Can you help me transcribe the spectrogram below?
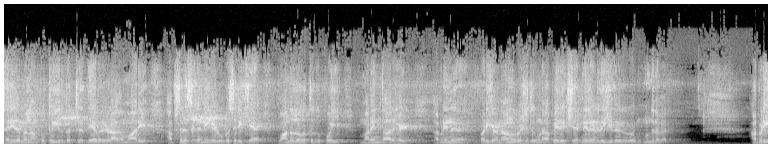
சரீரமெல்லாம் புத்துயிர் பெற்று தேவர்களாக மாறி அப்சரஸ் கன்னிகள் உபசரிக்க வானலோகத்துக்கு போய் மறைந்தார்கள். அப்படின்னு படிக்கிற நானூறு வருஷத்துக்கு முன்னாடி அப்பய தீட்சிதர் நீலகண்ட தீட்சிதருக்கு முந்தினவர். அப்படி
